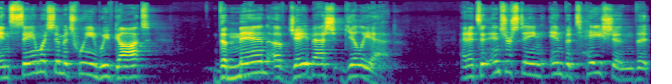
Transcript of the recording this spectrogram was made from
And sandwiched in between, we've got the men of Jabesh Gilead. And it's an interesting invitation that,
